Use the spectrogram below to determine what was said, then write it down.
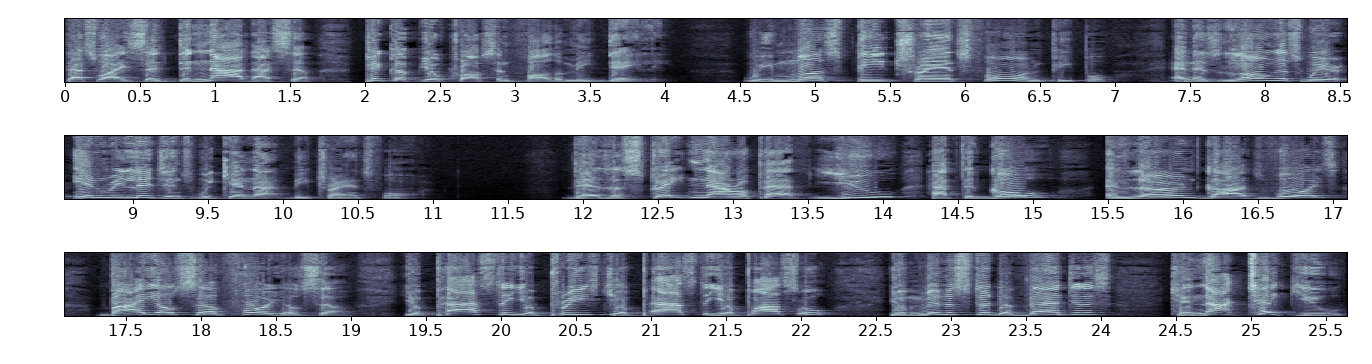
That's why he says, deny thyself, pick up your cross and follow me daily. We must be transformed, people. And as long as we're in religions, we cannot be transformed. There's a straight and narrow path. You have to go and learn God's voice by yourself for yourself. Your pastor, your priest, your pastor, your apostle, your minister, the evangelist cannot take you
